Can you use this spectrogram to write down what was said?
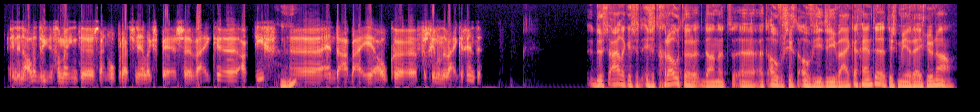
En in alle drie de gemeenten zijn operationele experts wijk eh, actief. Eh, en daarbij ook verschillende wijkagenten. Dus eigenlijk is het, is het groter dan het, het overzicht over die drie wijkagenten. Het is meer regionaal.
